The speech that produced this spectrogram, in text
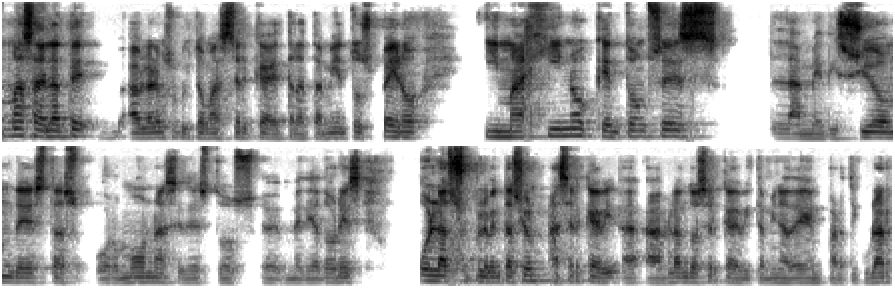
más adelante hablaremos un poquito más acerca de tratamientos, pero imagino que entonces la medición de estas hormonas y de estos eh, mediadores o la suplementación acerca hablando acerca de vitamina D en particular,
